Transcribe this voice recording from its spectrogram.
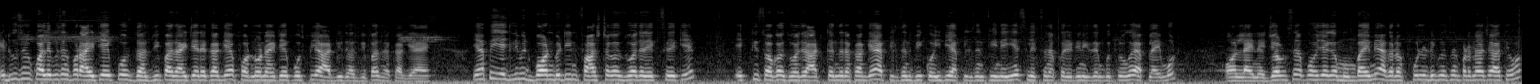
education qualification for ITI post दसवीं पास आई रखा गया फॉर नॉन आई पोस्ट के लिए आठवीं दसवीं पास रखा गया है। यहाँ पे एज लिमिट बॉन्ड बिटवीन फ़र्स्ट अगस्त दो हज़ार एक से लेकर इक्कीस अगस्त दो हज़ार आठ के अंदर रखा गया। एप्लीकेशन फ़ी कोई भी एप्लीकेशन फ़ी नहीं है। सिलेक्शन आपका रिटर्न एग्ज़ाम को थ्रू होगा अप्लाई मोड ऑनलाइन है। जॉब आपको हो जाएगा मुंबई में। अगर आप फुल नोटिफिकेशन पढ़ना चाहते हो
